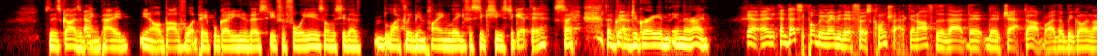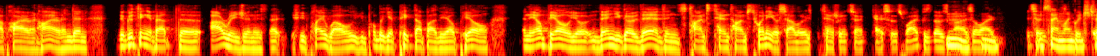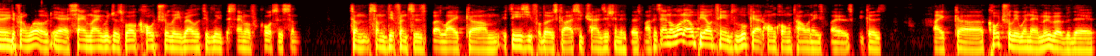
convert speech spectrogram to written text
So these guys are being paid, you know, above what people go to university for four years. Obviously, they've likely been playing league for six years to get there, so they've got yeah. a degree in, in their own. Yeah, and, and that's probably maybe their first contract, and after that they're they're jacked up, right? They'll be going up higher and higher, and then the good thing about the our region is that if you play well, you probably get picked up by the LPL. And the LPL, you're then you go there, then it's times ten, times twenty your salaries potentially in certain cases, right? Because those mm, guys are like mm. it's a same language too, different world. Yeah, same language as well. Culturally, relatively the same. Of course, there's some some some differences, but like um, it's easy for those guys to transition into those markets. And a lot of LPL teams look at Hong Kong Taiwanese players because like uh, culturally, when they move over there,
